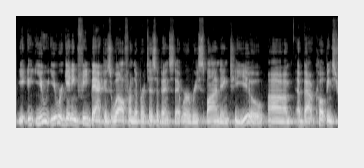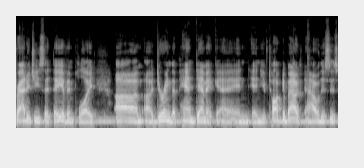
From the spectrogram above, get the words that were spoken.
You you were getting feedback as well from the participants that were responding to you um, about coping strategies that they have employed. Um, uh, during the pandemic, uh, and and you've talked about how this is,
